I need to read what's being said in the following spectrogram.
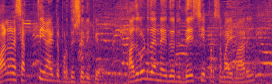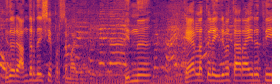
വളരെ ശക്തിയായിട്ട് പ്രതിഷേധിക്കുക. അതുകൊണ്ട് തന്നെ ഇതൊരു ദേശീയ പ്രശ്നമായി മാറി ഇതൊരു അന്തർദേശീയ പ്രശ്നമായി മാറി. ഇന്ന് കേരളത്തിലെ ഇരുപത്താറായിരത്തി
